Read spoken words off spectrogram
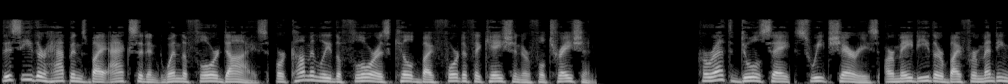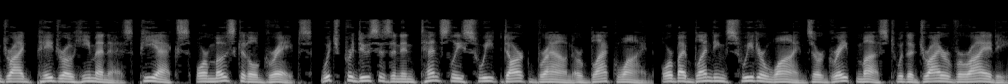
This either happens by accident when the flor dies, or commonly the flor is killed by fortification or filtration. Jerez dulce sweet sherries are made either by fermenting dried Pedro Ximénez (PX) or Moscatel grapes, which produces an intensely sweet dark brown or black wine, or by blending sweeter wines or grape must with a drier variety.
